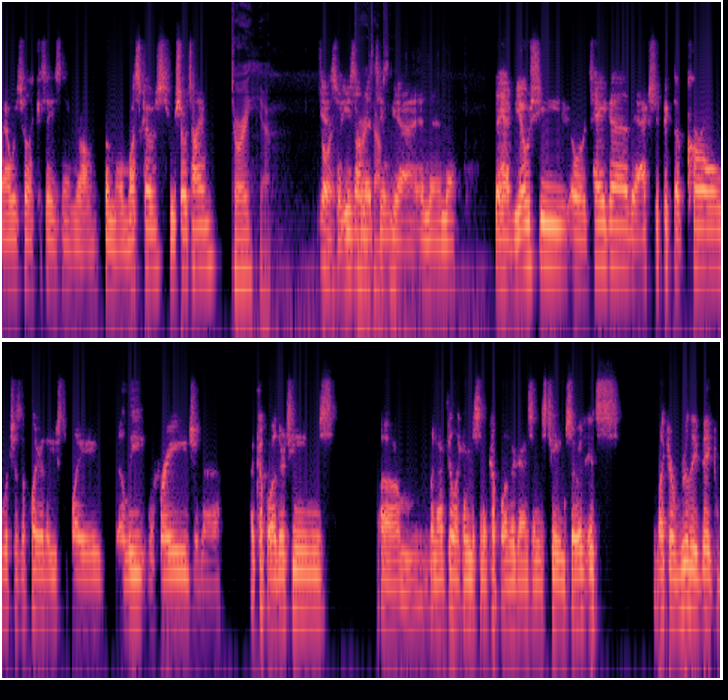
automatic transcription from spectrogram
I always feel like I say his name wrong from um, West Coast from Showtime. Tori, yeah. Yeah, so he's on that Thompson. team. Yeah, and then uh, they have Yoshi Ortega. They actually picked up Curl, which is a player that used to play Elite with Rage and uh, a couple other teams. Um, and I feel like I'm missing a couple other guys on his team. So it, it's like a really big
